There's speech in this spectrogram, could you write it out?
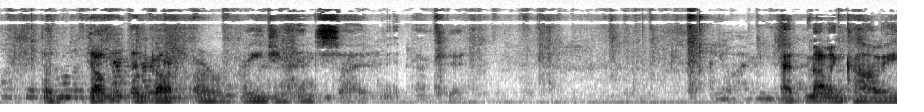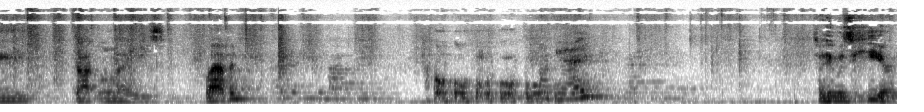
Oh The someone devil and her. God are raging inside me. Okay. Yo, I gotta use At melancholy.lens. What happened? Again? So he was here.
